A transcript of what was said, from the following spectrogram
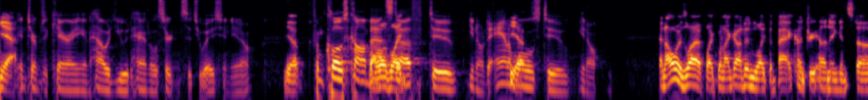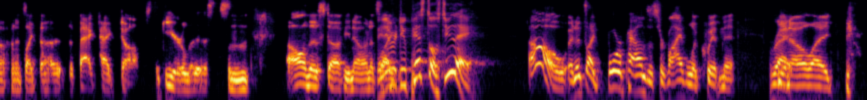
Yeah. in terms of carrying and how you would handle a certain situation. You know, Yep. from close combat love, like- stuff to you know to animals to you know And I always laugh like when I got into like the backcountry hunting and stuff, and it's like the the backpack dumps, the gear lists, and all this stuff, you know. And it's They like, never do pistols, do they? oh, and it's like four pounds of survival equipment, Right. You know, like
